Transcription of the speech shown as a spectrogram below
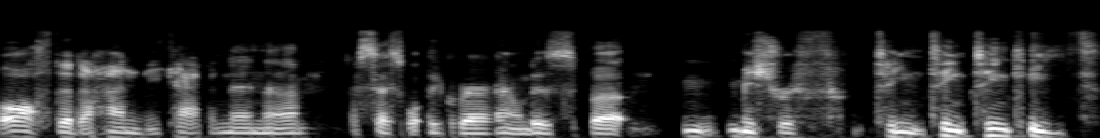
after the handicap, and then uh, assess what the ground is. But Mishriff team team team Keith.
